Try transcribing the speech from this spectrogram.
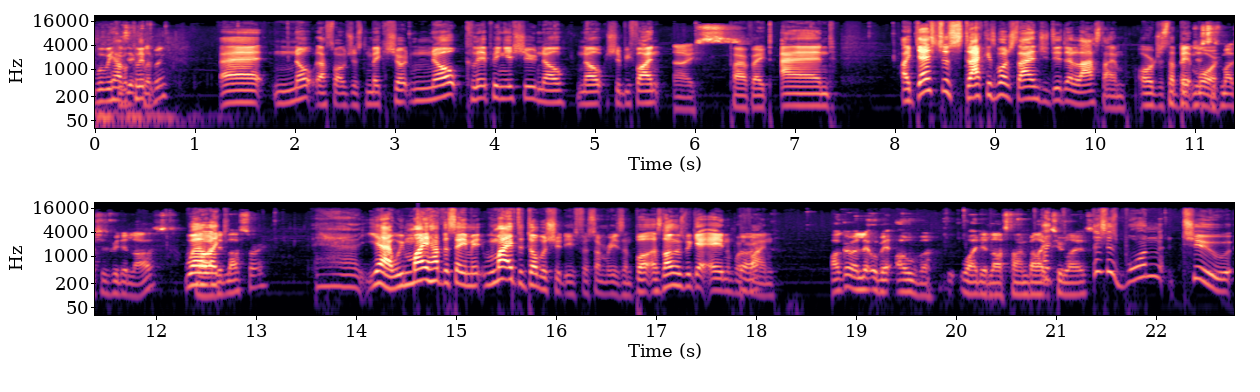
Will we have Is a clip? clipping? Uh, no. That's what I was just making sure. No clipping issue. No, no. Should be fine. Nice. Perfect. And I guess just stack as much sand as you did there last time, or just a bit Just more. as much as we did last. Well, Oh, I like- did last. Sorry. Yeah, yeah, we might have the same. We might have to double shoot these for some reason, but as long as we get in, we're Alright. fine. I'll go a little bit over what I did last time by like, Like, two layers. This is one, two,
